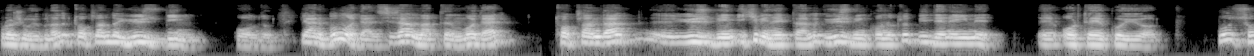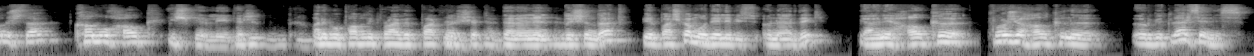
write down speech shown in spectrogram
proje uyguladık. Toplamda 100 bin oldu. Yani bu model, size anlattığım model toplamda 100 e, bin, 2000 hektarlık 100 bin konutluk bir deneyimi e, ortaya koyuyor. Bu sonuçta kamu halk işbirliğidir. Hani bu public private partnership denenin dışında bir başka modeli biz önerdik. Yani halkı, proje halkını örgütlerseniz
